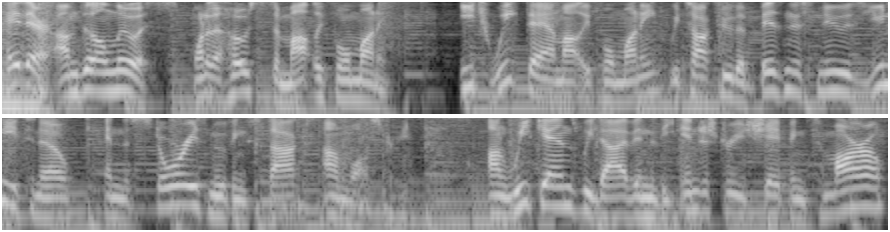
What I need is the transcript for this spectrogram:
Hey there, I'm Dylan Lewis, one of the hosts of Motley Fool Money. Each weekday on Motley Fool Money, we talk through the business news you need to know and the stories moving stocks on Wall Street. On weekends, we dive into the industries shaping tomorrow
